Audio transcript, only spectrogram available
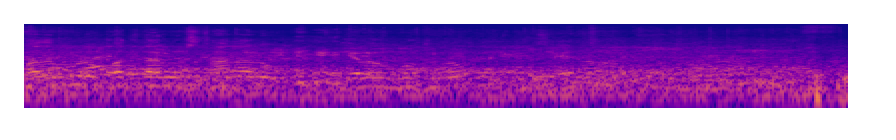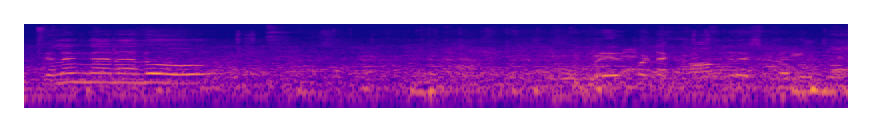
పదమూడు పద్నాలుగు స్థానాలు గెలవబోతున్నాం. తెలంగాణలో ఇప్పుడు ఏర్పడ్డ కాంగ్రెస్ ప్రభుత్వం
